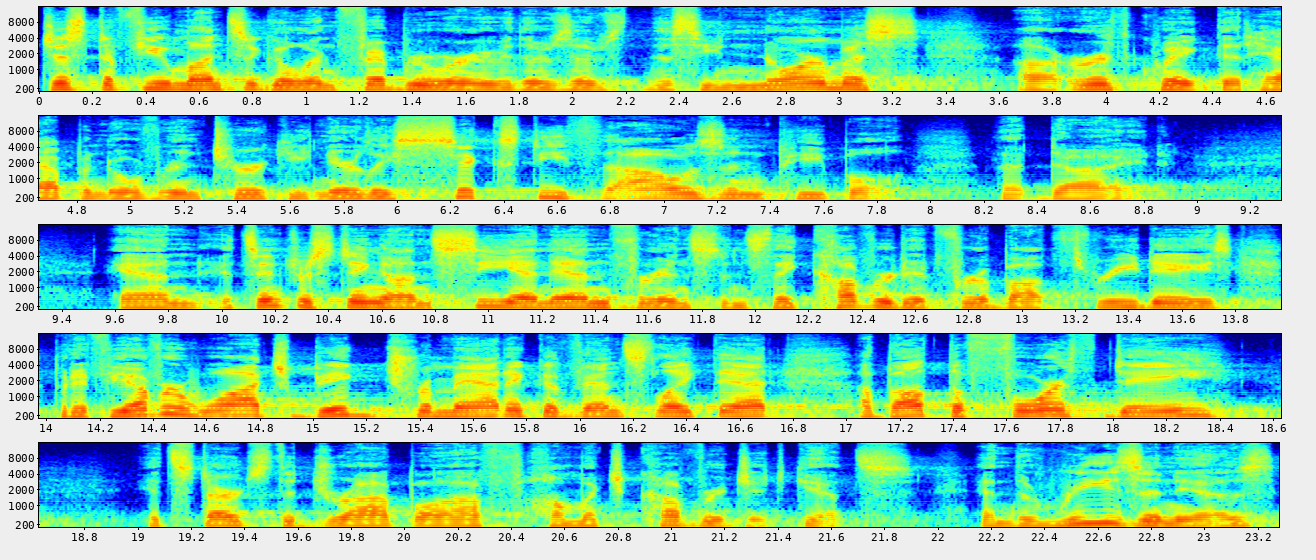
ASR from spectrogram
Just a few months ago in February, there was this enormous uh, earthquake that happened over in Turkey, nearly 60,000 people that died. And it's interesting on CNN, for instance, they covered it for about three days. But if you ever watch big traumatic events like that, about the fourth day, it starts to drop off how much coverage it gets. And the reason is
